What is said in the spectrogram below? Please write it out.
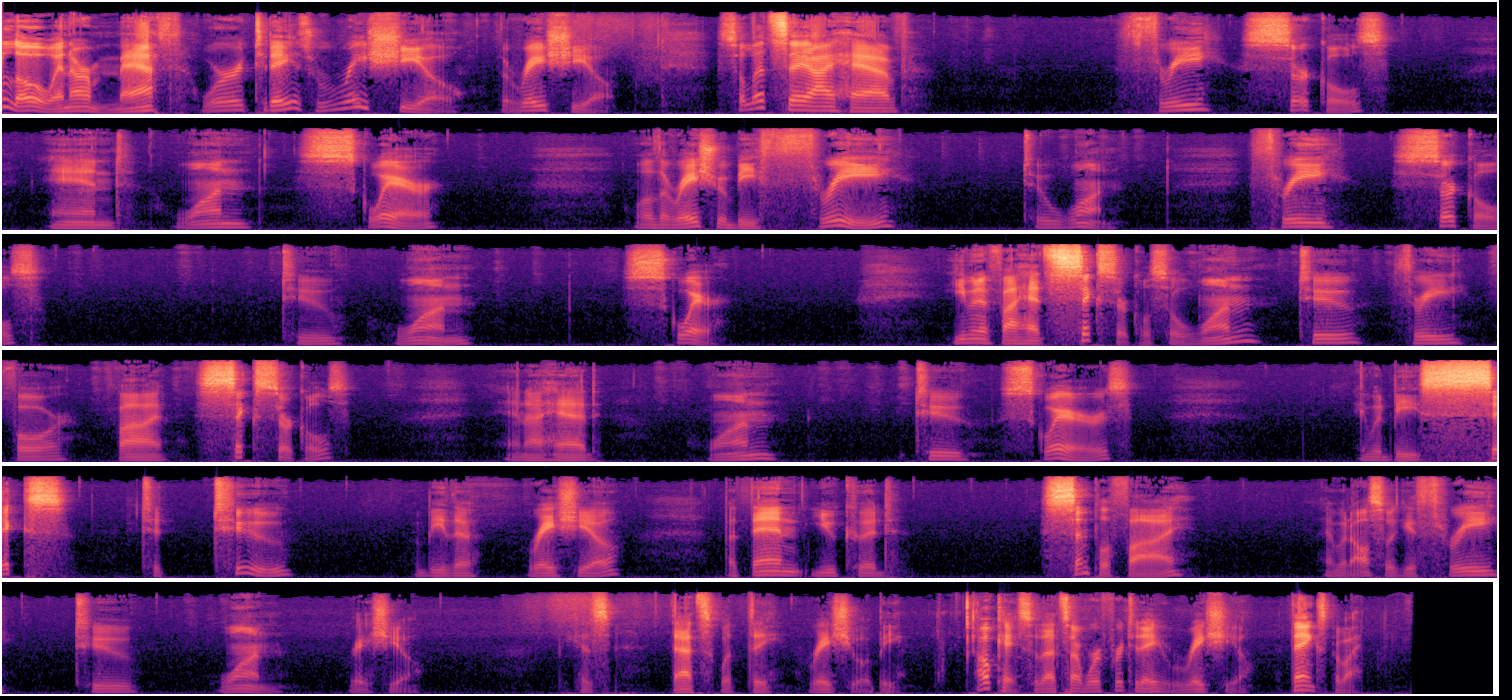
Hello, and our math word today is ratio, the ratio. So let's say I have three circles and one square. Well, the ratio would be 3 to 1. Three circles to one square even if I had six circles. So one, two, three, four, five, six circles. And I had one, two squares. It would be 6 to 2 would be the ratio. But then you could simplify. That would also give 3 to 1 ratio because that's what the ratio would be. Okay, so that's our word for today, ratio. Thanks, bye-bye.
